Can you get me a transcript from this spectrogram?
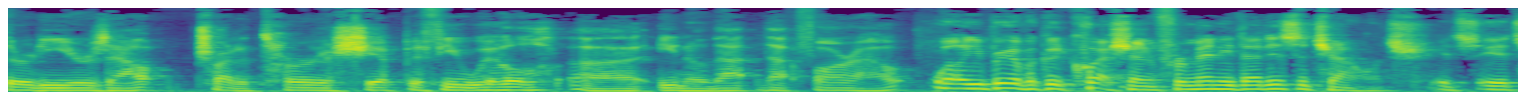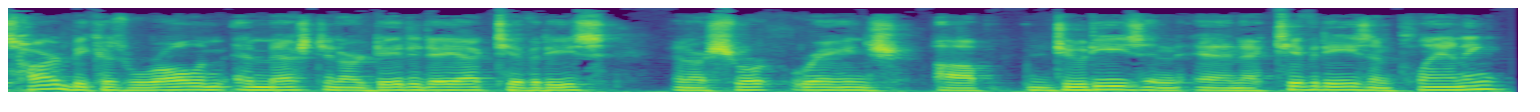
30 years out, try to turn a ship, if you will, uh, you know, that, that far out? Well, you bring up a good question. For many, that is a challenge. It's, it's hard because we're all enmeshed in our day to day activities and our short range uh, duties and, and activities and planning.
